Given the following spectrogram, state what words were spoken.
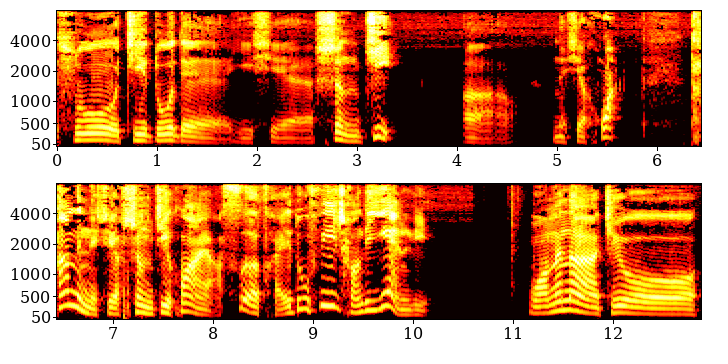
苏基督的一些圣迹啊，那些画，他们那些圣迹画呀，色彩都非常的艳丽。我们呢就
